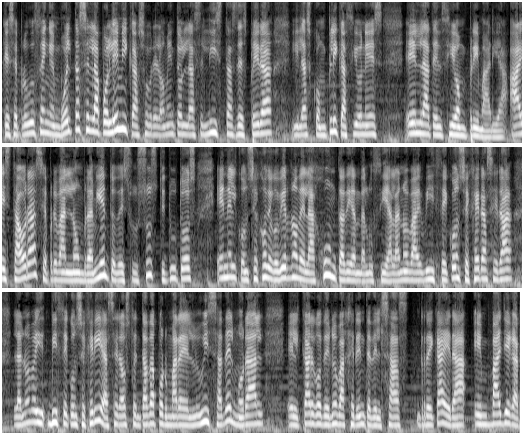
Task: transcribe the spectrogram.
que se producen envueltas en la polémica sobre el aumento en las listas de espera y las complicaciones en la atención primaria. A esta hora se aprueba el nombramiento de sus sustitutos en el Consejo de Gobierno de la Junta de Andalucía. La nueva viceconsejera será la nueva viceconsejería será ostentada por María Luisa del Moral. El cargo de nueva gerente del SAS recaerá en Valle García,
